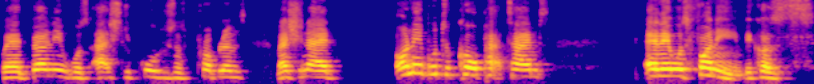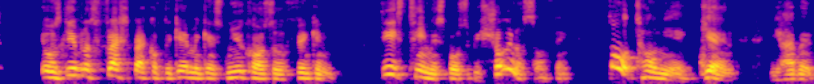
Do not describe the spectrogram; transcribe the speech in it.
where Burnley was actually causing us problems, Manchester United unable to cope at times. And it was funny because it was giving us flashback of the game against Newcastle, thinking this team is supposed to be showing us something. Don't tell me again you haven't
